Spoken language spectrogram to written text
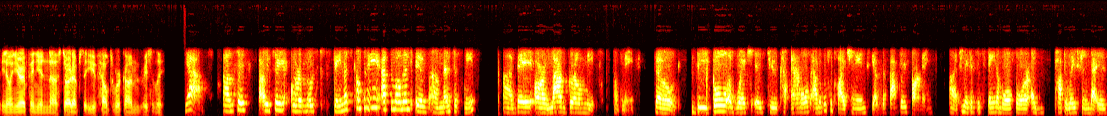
you know, in your opinion, uh, startups that you've helped work on recently? Yeah. Um, so, I would say our most famous company at the moment is um, Memphis Meats. Uh, they are lab-grown meats company. So, the goal of which is to cut animals out of the supply chain to get to factory farming, uh, to make it sustainable for a population that is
